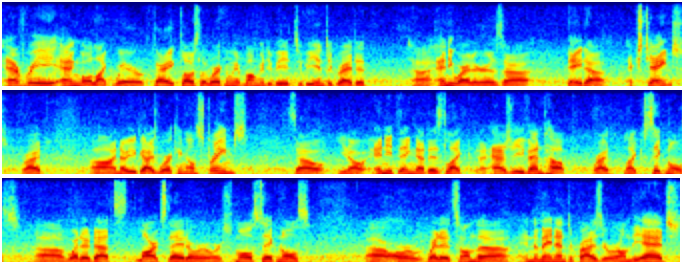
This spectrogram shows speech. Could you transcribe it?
every angle, like we're very closely working with MongoDB to be integrated uh, anywhere there is a data exchange, right? Uh, I know you guys working on streams. So, you know, anything that is like Azure Event Hub, right? Like signals, uh, whether that's large data or, or small signals, uh, or whether it's on the, in the main enterprise or on the edge,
